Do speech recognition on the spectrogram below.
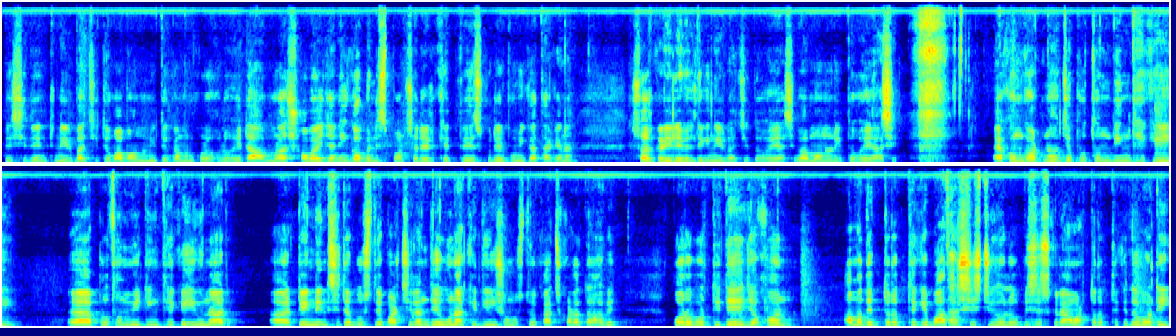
প্রেসিডেন্ট নির্বাচিত বা মনোনীত কেমন করে হলো এটা আমরা সবাই জানি গভর্নমেন্ট স্পন্সরের ক্ষেত্রে স্কুলের ভূমিকা থাকে না। সরকারি লেভেল থেকে নির্বাচিত হয়ে আসে বা মনোনীত হয়ে আসে। এখন ঘটনা হচ্ছে প্রথম দিন থেকেই প্রথম মিটিং থেকেই ওনার টেন্ডেন্সিটা বুঝতে পারছিলাম যে ওনাকে দিয়েই সমস্ত কাজ করাতে হবে। পরবর্তীতে যখন আমাদের তরফ থেকে বাধার সৃষ্টি হলো বিশেষ করে আমার তরফ থেকে তো বটেই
